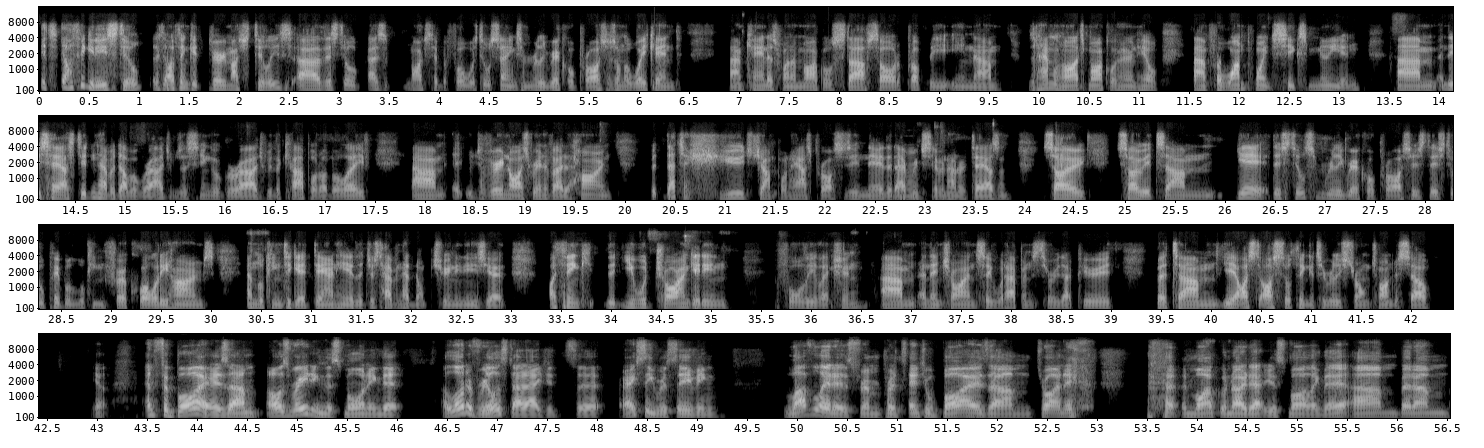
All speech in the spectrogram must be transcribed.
it's. I think it is still. I think it very much still is. Uh, there's still, as Mike said before, we're still seeing some really record prices on the weekend. Um, Candace, one of Michael's staff, sold a property in um, was it Hamlyn Heights, Michael Herne Hill, um, for 1.6 million. Um, and this house didn't have a double garage; it was a single garage with a carport, I believe. Um, it was a very nice renovated home, but that's a huge jump on house prices in there that mm. average 700,000. So, so it's um yeah, there's still some really record prices. There's still people looking for quality homes and looking to get down here that just haven't had an opportunities yet. I think that you would try and get in before the election um, and then try and see what happens through that period. But um, yeah, I, I still think it's a really strong time to sell. Yeah. And for buyers, um, I was reading this morning that a lot of real estate agents uh, are actually receiving love letters from potential buyers um, trying to, and Michael, no doubt you're smiling there. Um, but um,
